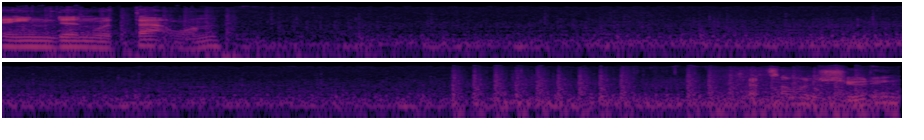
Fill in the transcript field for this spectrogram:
aimed in with that one. Is that someone shooting?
